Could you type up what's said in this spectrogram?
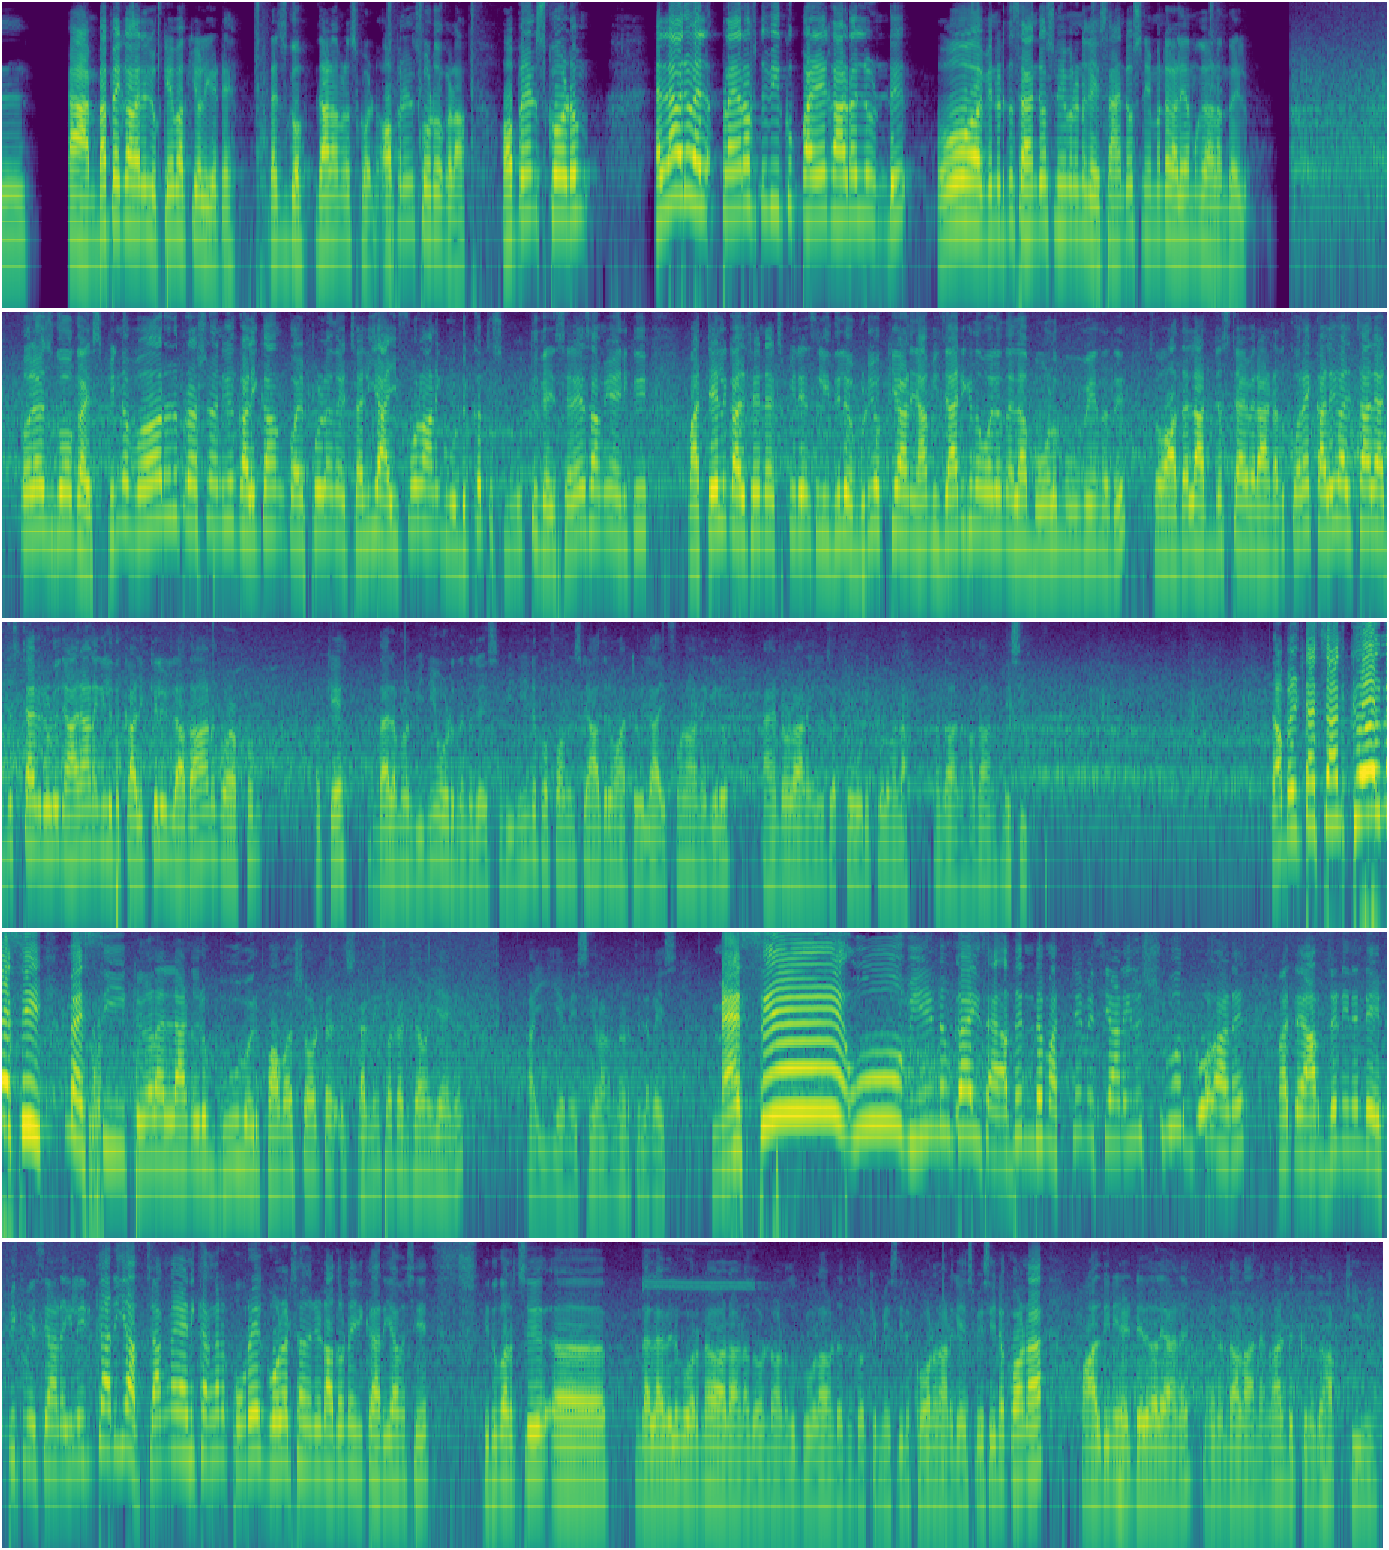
ആ അമ്പപ്പേക്കോ അവരെ ലുക്കേ ബാക്കി കളിക്കട്ടെ? ലെറ്റ്സ് ഗോ ഇതാണ് നമ്മുടെ സ്കോഡ് ഓപ്പണന്റ് സ്കോഡ് നോക്കടാ. ഓപ്പണന്റ് സ്കോഡും എല്ലാവരും പ്ലെയർ ഓഫ് ദി വീക്കും പഴയ കാർഡെല്ലാം ഉണ്ട്. ഓ ഇവന്റെ അടുത്ത് സാൻഡോസ് നെയ്മർ ഉണ്ട് ഗൈസ് സാന്റോസ് നെയ്മറിന്റെ കളി നമുക്ക് കാണാം എന്തായാലും. ലെറ്റ്സ് ഗോ ഗൈസ് പിന്നെ വേറൊരു പ്രശ്നം എനിക്ക് കളിക്കാൻ കുഴപ്പമുള്ളതെന്ന് വെച്ചാൽ ഈ ഐഫോൺ ആണെങ്കിൽ ഒടുക്കത്തെ സ്മൂത്ത് ഗൈസ് ചില സമയം എനിക്ക് മറ്റേൽ കളിച്ചതിന്റെ എക്സ്പീരിയൻസിൽ ഇതിൽ എവിടെയൊക്കെയാണ് ഞാൻ വിചാരിക്കുന്ന പോലെ ഒന്നല്ല ബോൾ മൂവ് ചെയ്യുന്നത്. സോ അതെല്ലാം അഡ്ജസ്റ്റ് ആയി വരാണ്ട്. അത് കുറേ കളി കളിച്ചാലേ അഡ്ജസ്റ്റ് ആയി വരുള്ളൂ. ഞാനാണെങ്കിൽ ഇത് കളിക്കലില്ല അതാണ് കുഴപ്പം. ഓക്കെ എന്തായാലും നമ്മൾ വിനി ഓടുന്നുണ്ട് ഗൈസ് വിനീന്റെ പെർഫോമൻസ് യാതൊരു മാറ്റവും ഐഫോൺ ആണെങ്കിലും ആൻഡ്രോയിഡ് ആണെങ്കിലും ചെക്ക് ഓടിക്കോളും അതാണ് അതാണ്. Messi. Double touch and curl Messi. Messi curl അല്ലാണ്ട് ഒരു ബൂം ഒരു പവർ ഷോട്ട് സ്റ്റണ്ണിങ് ഷോട്ട് അടിച്ചാൽ മയ്യായിരുന്നു അയ്യേ മെസ്സി റൺ എടുത്തില്ല ഗൈസ് മെസ്സി! ഓ വീണ്ടും ഗൈസ് അതെന്റെ മറ്റേ മെസ്സി ആണെങ്കിൽ ഷുവർ ഗോൾ ആണ്. മറ്റേ അർജന്റീനന്റെ എപ്പിക് മെസ്സി ആണെങ്കിൽ എനിക്കറിയാം. ചങ്ങ എനിക്ക് അങ്ങനെ കുറേ ഗോൾ അടിച്ചാൽ അതുകൊണ്ട് എനിക്കറിയാം. പക്ഷേ ഇത് കുറച്ച് എന്താ ലെവൽ കുറഞ്ഞ കാർഡാണ് അതുകൊണ്ടാണ് ഇത് ഗോളാവേണ്ടത് ഇതൊക്കെ മെസ്സിന്റെ കോണറാണ് ഗൈസ് മെസ്സിന്റെ കോണ മാൽദീനി ഹെഡ് ചെയ്ത കളിയാണ്. ഇവനെന്താണ് അനങ്ങാണ്ടെടുക്കുന്നത് ഹക്കീമി.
